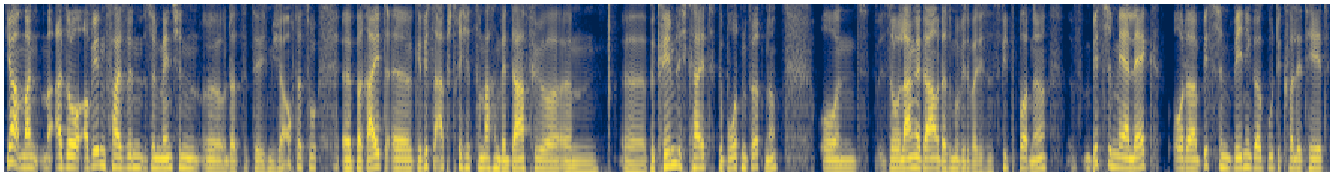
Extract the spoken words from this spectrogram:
Ja, man, also auf jeden Fall sind, sind Männchen, äh, und dazu zähle ich mich ja auch dazu, äh, bereit, äh, gewisse Abstriche zu machen, wenn dafür ähm, äh, Bequemlichkeit geboten wird, ne? Und solange da, und da sind wir wieder bei diesem Sweet Spot, ne, ein bisschen mehr Lag oder ein bisschen weniger gute Qualität,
